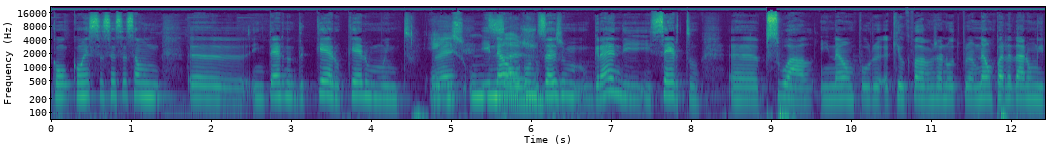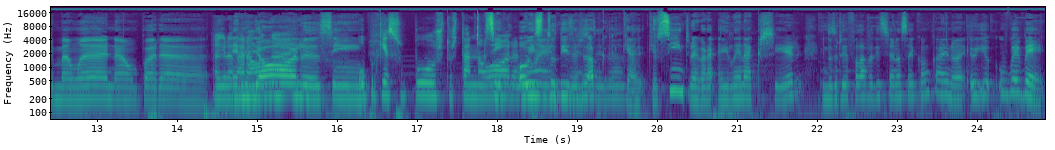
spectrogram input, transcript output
com, com essa sensação eh, interna de quero, quero muito. É não é? isso, um E não um desejo. grande e, e certo, eh, pessoal, e não por aquilo que falávamos já no outro programa, não para dar um irmão a, não para. Agradar é melhor, alguém. assim. Ou porque é suposto, está na Sim, hora. ou não isso é? tu dizes, ah, idade. que, é- que eu sinto, não é? agora a Helena a crescer, e no outro dia falava disso, eu não sei com quem, não é? Eu- eu- o bebê,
